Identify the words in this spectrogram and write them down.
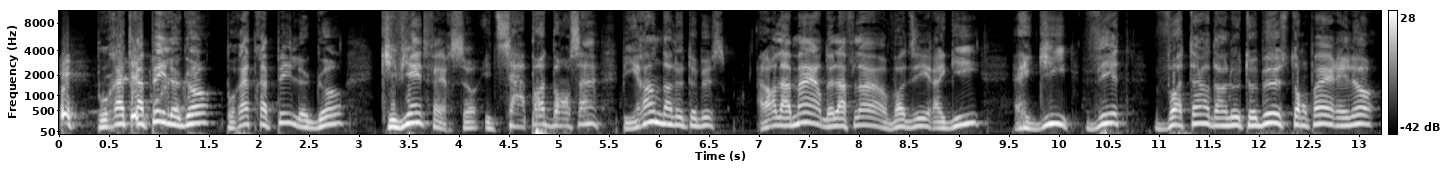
Pour rattraper le gars, pour rattraper le gars qui vient de faire ça. Il dit, ça n'a pas de bon sens. Puis il rentre dans l'autobus. Alors, la mère de Lafleur va dire à Guy, hey, Guy, vite, va-t'en dans l'autobus, ton père est là.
